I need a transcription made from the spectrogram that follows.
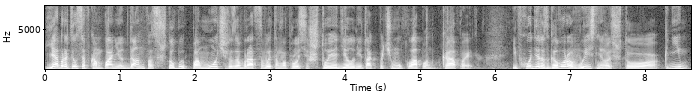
Я обратился в компанию Danfoss, чтобы помочь разобраться в этом вопросе, что я делаю не так, почему клапан капает. И в ходе разговора выяснилось, что к ним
